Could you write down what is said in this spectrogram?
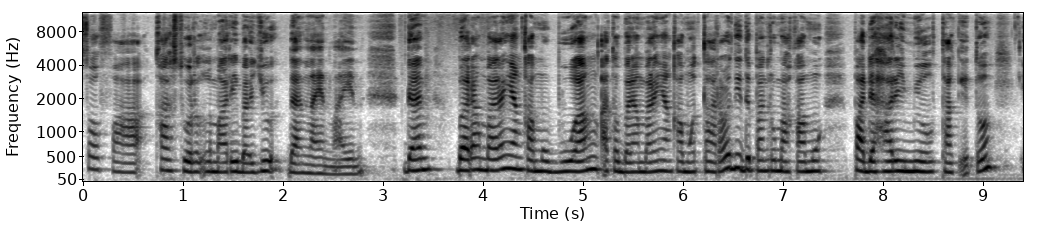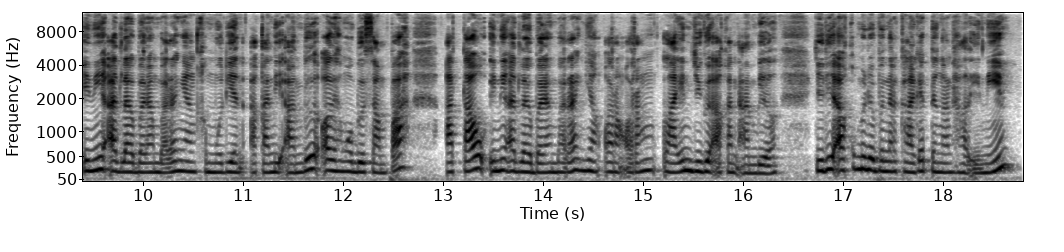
sofa, kasur, lemari baju, dan lain-lain. Dan barang-barang yang kamu buang atau barang-barang yang kamu taruh di depan rumah kamu pada hari Multag itu, ini adalah barang-barang yang kemudian akan diambil oleh mobil sampah atau ini adalah barang-barang yang orang-orang lain juga akan ambil. Jadi aku benar-benar kaget dengan hal ini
